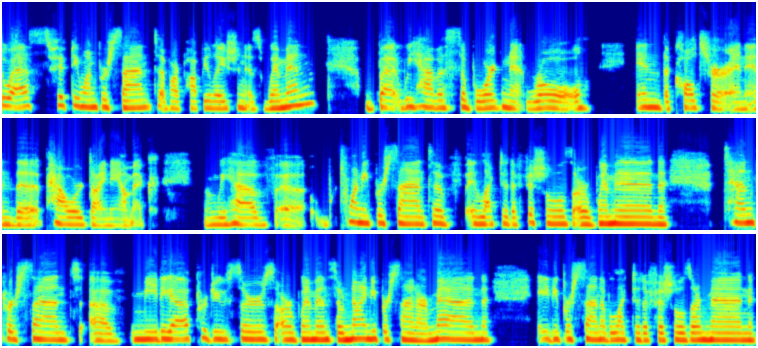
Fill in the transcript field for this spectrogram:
US, 51% of our population is women, but we have a subordinate role in the culture and in the power dynamic. And we have uh, 20% of elected officials are women, 10% of media producers are women, so 90% are men, 80% of elected officials are men.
